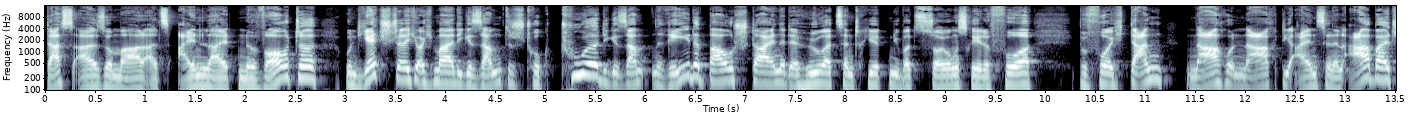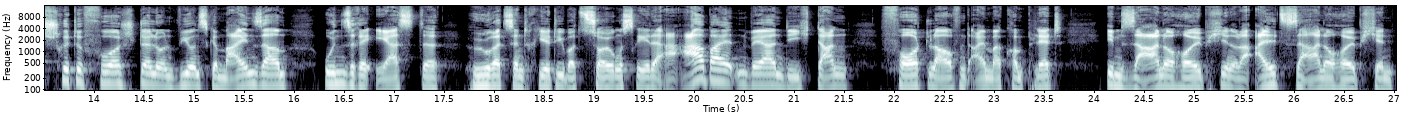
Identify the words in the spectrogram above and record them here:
Das also mal als einleitende Worte. Und jetzt stelle ich euch mal die gesamte Struktur, die gesamten Redebausteine der hörerzentrierten Überzeugungsrede vor, bevor ich dann nach und nach die einzelnen Arbeitsschritte vorstelle und wir uns gemeinsam unsere erste hörerzentrierte Überzeugungsrede erarbeiten werden, die ich dann fortlaufend einmal komplett im Sahnehäubchen oder als Sahnehäubchen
